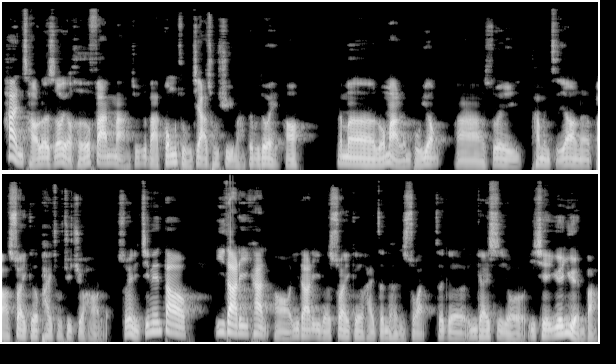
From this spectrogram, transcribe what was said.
汉朝的时候有和番嘛，就是把公主嫁出去嘛，对不对？好。那么罗马人不用啊，所以他们只要呢把帅哥派出去就好了。所以你今天到意大利看哦，意大利的帅哥还真的很帅，这个应该是有一些渊源吧。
